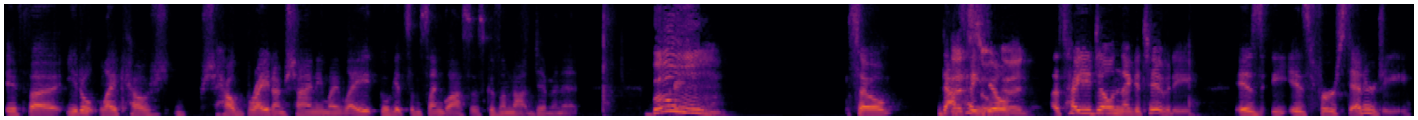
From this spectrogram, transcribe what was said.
if uh, you don't like how sh- how bright i'm shining my light go get some sunglasses because i'm not dimming it. Boom. so that's, That's how you so deal good. That's how you deal with negativity is is first energy.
